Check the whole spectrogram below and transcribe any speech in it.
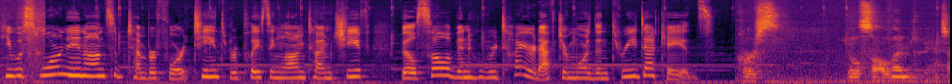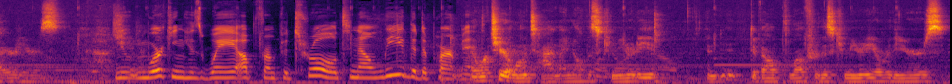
He was sworn in on September 14th, replacing longtime chief Bill Sullivan, who retired after more than three decades. Of course, Bill Sullivan retired here. As, Newton working his way up from patrol to now lead the department. I worked here a long time. I know this community and developed love for this community over the years.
